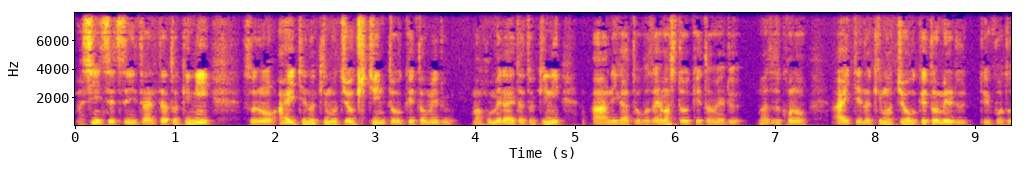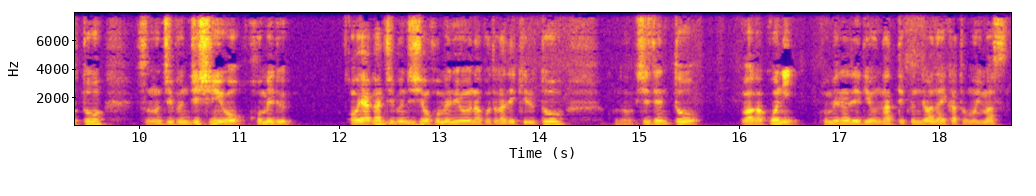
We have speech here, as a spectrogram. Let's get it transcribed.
まあ、親切にされた時に、その相手の気持ちをきちんと受け止める。まあ、褒められた時にあ、ありがとうございますと受け止める。まずこの相手の気持ちを受け止めるっていうことと、その自分自身を褒める。親が自分自身を褒めるようなことができると、この自然と我が子に褒められるようになっていくんではないかと思います。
